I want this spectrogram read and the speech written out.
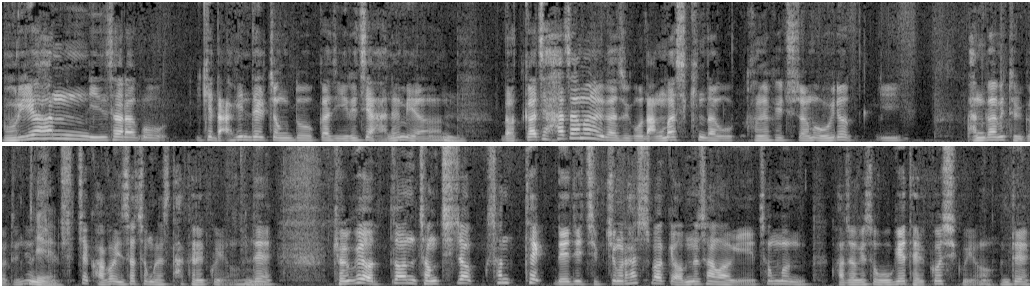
무리한 인사라고 이렇게 낙인될 정도까지 이르지 않으면 음. 몇 가지 하자만을 가지고 낙마시킨다고 강력하게 주장하면 오히려 이 반감이 들거든요. 예. 실제 과거 인사청문회에서 다 그랬고요. 근데 결국에 어떤 정치적 선택 내지 집중을 할 수밖에 없는 상황이 청문 과정에서 오게 될 것이고요. 근데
